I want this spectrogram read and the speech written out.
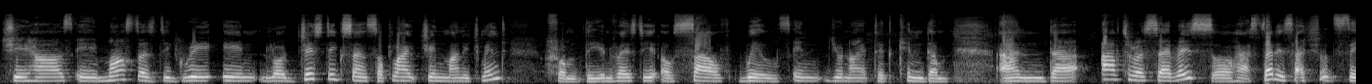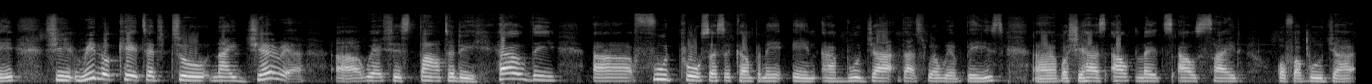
She has a master's degree in logistics and supply chain management from the University of South Wales in United Kingdom. And uh, after her service, or her studies, I should say, she relocated to Nigeria, uh, where she started a healthy uh, food processing company in Abuja. That's where we're based. Uh, but she has outlets outside of Abuja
